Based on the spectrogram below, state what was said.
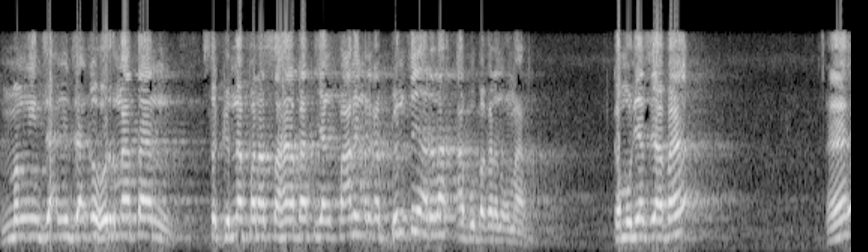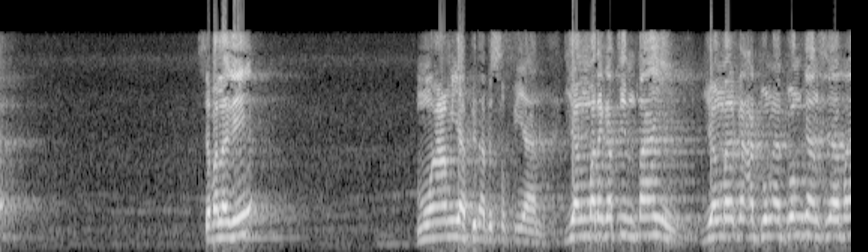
menginjak-injak kehormatan segenap para sahabat yang paling mereka benci adalah Abu Bakar dan Umar. Kemudian siapa? Eh? Siapa lagi? Muawiyah bin Abi Sufyan. Yang mereka cintai, yang mereka agung-agungkan siapa?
